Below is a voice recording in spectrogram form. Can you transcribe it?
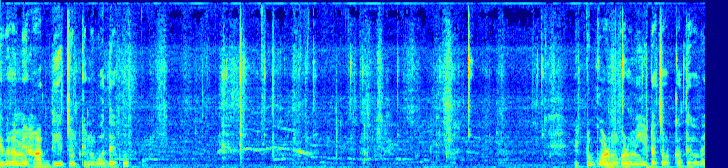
এবার আমি হাত দিয়ে চটকে নেব, দেখো। একটু গরম গরমই এটা চটকাতে হবে।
